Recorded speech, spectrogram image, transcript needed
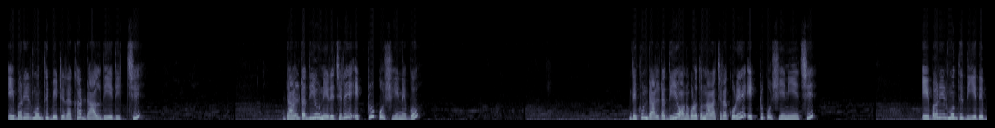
এবার এর মধ্যে বেটে রাখা ডাল দিয়ে দিচ্ছি। ডালটা দিয়েও নেড়ে চেড়ে একটু কষিয়ে নেব। দেখুন, ডালটা দিয়ে অনবরত নাড়াচাড়া করে একটু কষিয়ে নিয়েছি। এবার এর মধ্যে দিয়ে দেব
